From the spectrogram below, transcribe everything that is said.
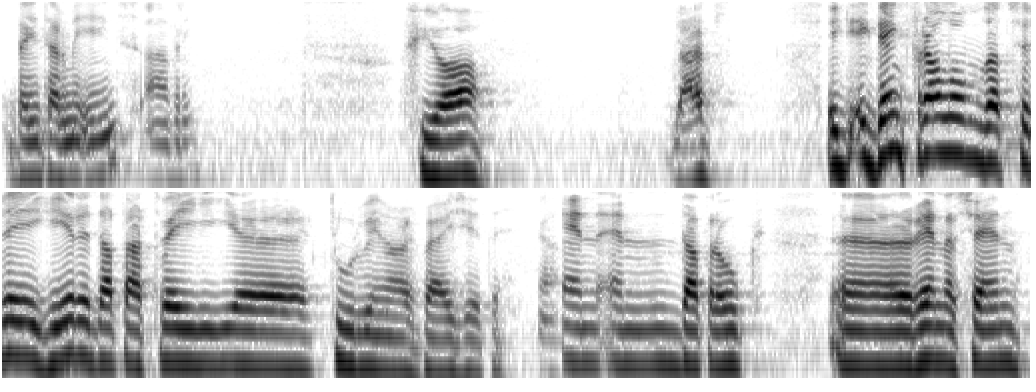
Ben je het daarmee eens, Adrie? Ja, ja het- ik, ik denk vooral omdat ze reageren dat daar twee eh toerwinnaars bij zitten. Ja. En, en dat er ook eh, renners zijn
